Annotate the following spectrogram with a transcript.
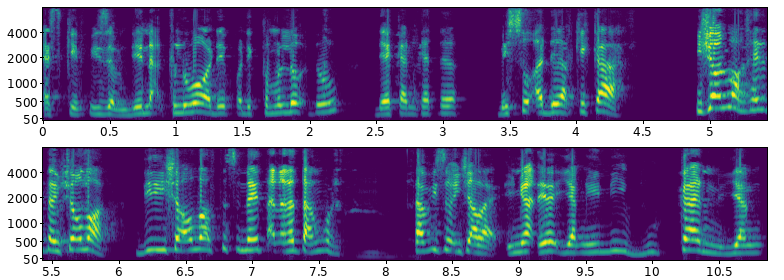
Escapism. Dia nak keluar daripada kemeluk tu, dia akan kata, besok ada akikah. InsyaAllah saya datang, insyaAllah. Di insyaAllah tu sebenarnya tak nak datang pun. Hmm. Tapi so insyaAllah. Ingat ya, yang ini bukan yang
